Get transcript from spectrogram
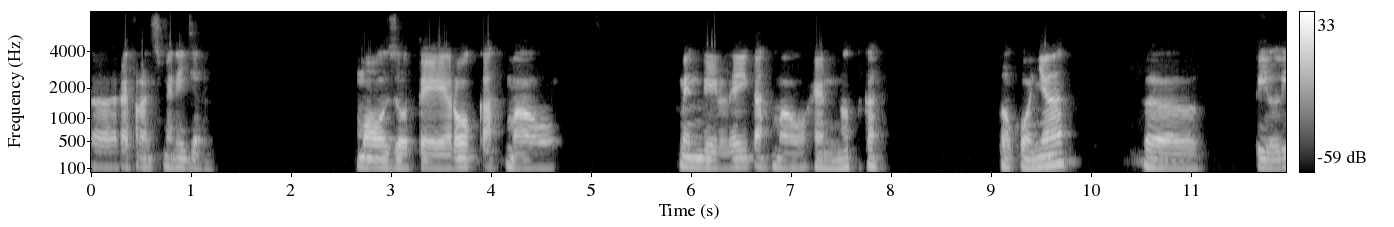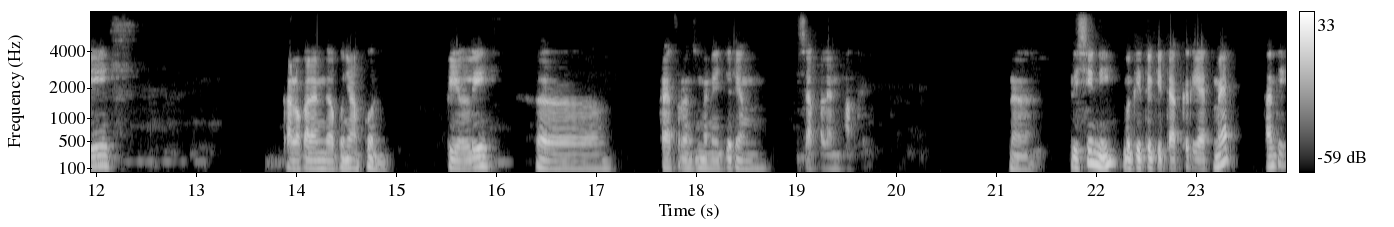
uh, reference manager. Mau Zotero kah, mau Mendeley kah, mau EndNote kah. Pokoknya uh, pilih kalau kalian nggak punya akun, pilih uh, reference manager yang bisa kalian pakai. Nah, di sini begitu kita create map, nanti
